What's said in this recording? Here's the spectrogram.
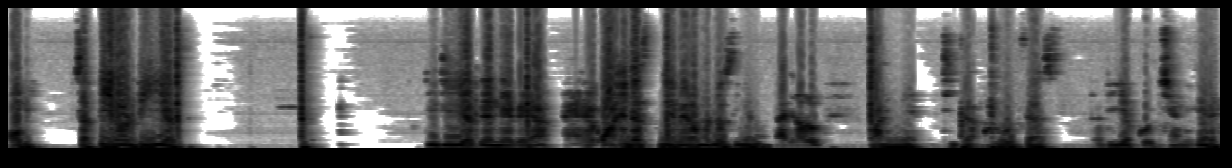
ဟုတ်ပြီ self ပြီးတော့ df DDF ရဲ့ level ကအဲ one index level တော့မလွတ် စီနေနော်ဒါကျွန်တော်တို့ file နဲ့အဓိက growth.df ကိုချန်နေကြတယ်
